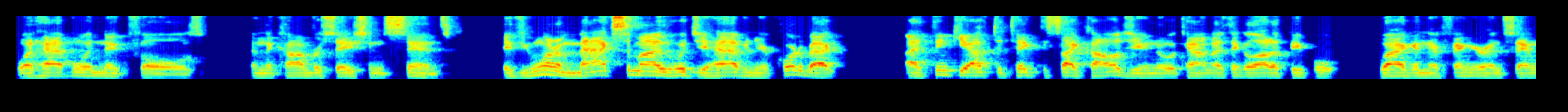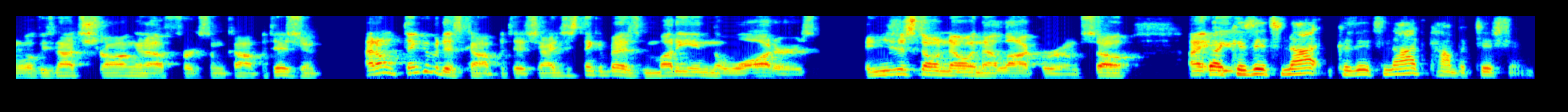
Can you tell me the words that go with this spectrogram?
what happened with Nick Foles, and the conversation since. If you want to maximize what you have in your quarterback, I think you have to take the psychology into account. And I think a lot of people wagging their finger and saying, well, if he's not strong enough for some competition, I don't think of it as competition. I just think of it as muddying the waters. And you just don't know in that locker room. So I, right? Because it's not because it's not competition.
